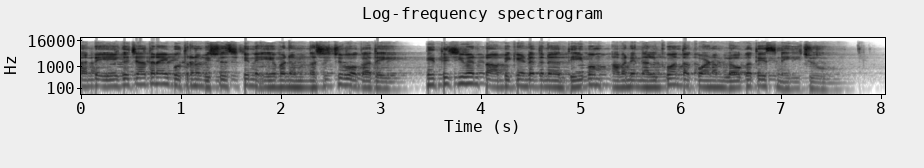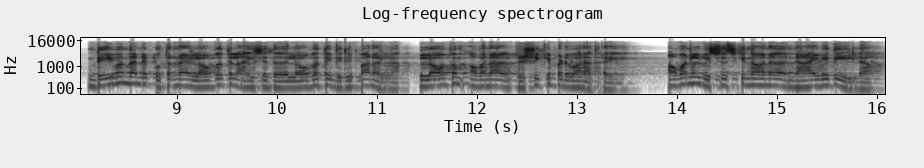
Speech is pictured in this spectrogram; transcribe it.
തന്റെ ഏകജാതനായ പുത്രനെ വിശ്വസിക്കുന്ന ഏവനും നശിച്ചു പോകാതെ നിത്യജീവൻ പ്രാപിക്കേണ്ടതിന് ദീപം അവനെ നൽകുവാൻ തക്കവണ്ണം ലോകത്തെ സ്നേഹിച്ചു. ദൈവം തന്റെ പുത്രനെ ലോകത്തിൽ അയച്ചത് ലോകത്തെ വിധിപ്പാനല്ല ലോകം അവനാൽ രക്ഷിക്കപ്പെടുവാൻ അത്രേ അവനിൽ വിശ്വസിക്കുന്നവന് ന്യായവിധിയില്ല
